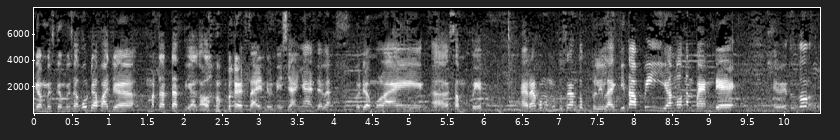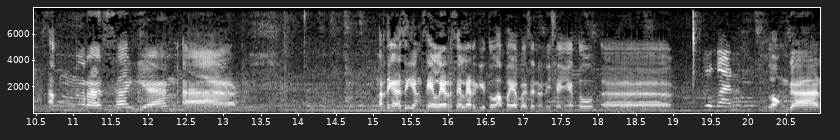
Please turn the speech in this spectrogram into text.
gamis-gamis aku udah pada metetet ya kalau bahasa Indonesianya adalah udah mulai uh, sempit. Akhirnya aku memutuskan untuk beli lagi tapi yang lengan pendek. Ya, itu tuh aku ngerasa yang uh, ngerti gak sih yang seler-seler gitu apa ya bahasa Indonesianya tuh uh, Longgar. longgar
